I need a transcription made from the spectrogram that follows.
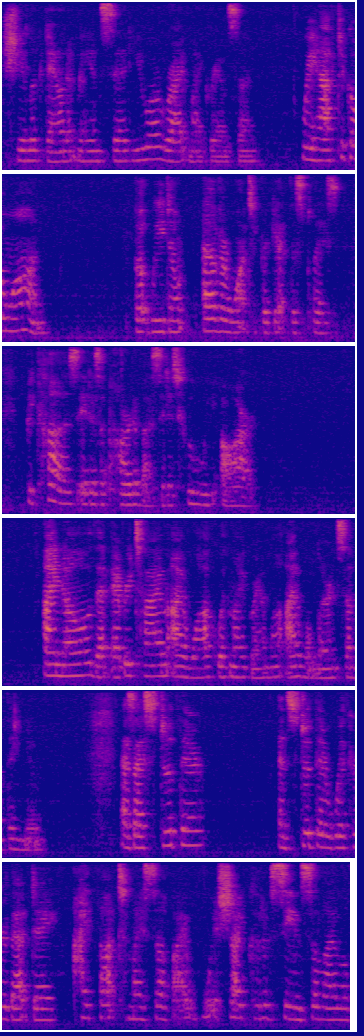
She looked down at me and said, you are right, my grandson. We have to go on. But we don't ever want to forget this place because it is a part of us. It is who we are. I know that every time I walk with my grandma, I will learn something new. As I stood there and stood there with her that day, I thought to myself, I wish I could have seen Celilo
